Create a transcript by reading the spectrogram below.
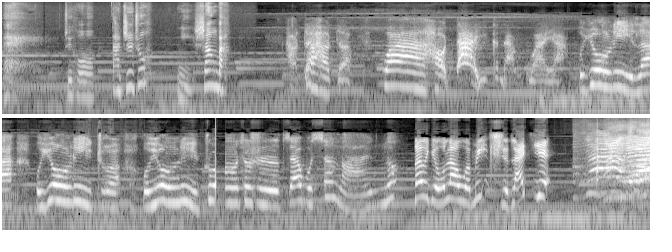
哎。最后，大蜘蛛，你上吧。好的，好的。哇，好大一个南瓜呀！我用力拉，我用力扯，我用力抓，就是摘不下来呢。加油了，我们一起来接。加油！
